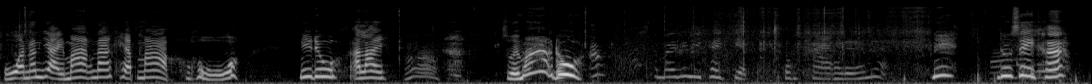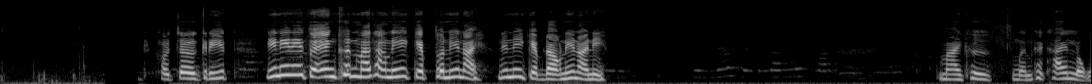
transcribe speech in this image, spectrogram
โอ้อันนั้นใหญ่มากหน้าแคบมากโอ้โหนี่ดูอะไร สวยมากดู มไม่มีใครเก็บตรงทางเลยนะเนี่ย นี่ดูสิคะ เขาเจอกรีดนี่นี่นี่ตัวเองขึ้นมาทางนี้ เก็บตัวนี้หน่อย นี่นี่เก็บดอกนี้หน่อยนี่ไม่คือเหมือนคล้ายๆหลง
